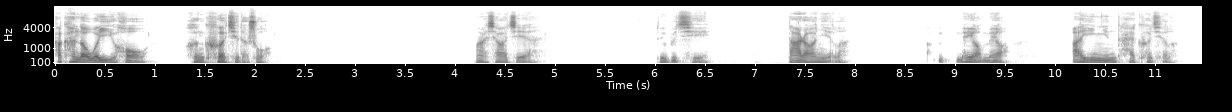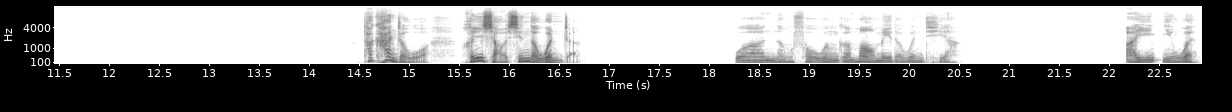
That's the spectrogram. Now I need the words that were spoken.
他看到我以后，很客气的说：“马小姐，对不起，打扰你了。没有没有，阿姨您太客气了。”他看着我，很小心的问着：“我能否问个冒昧的问题啊？”阿姨，您问。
